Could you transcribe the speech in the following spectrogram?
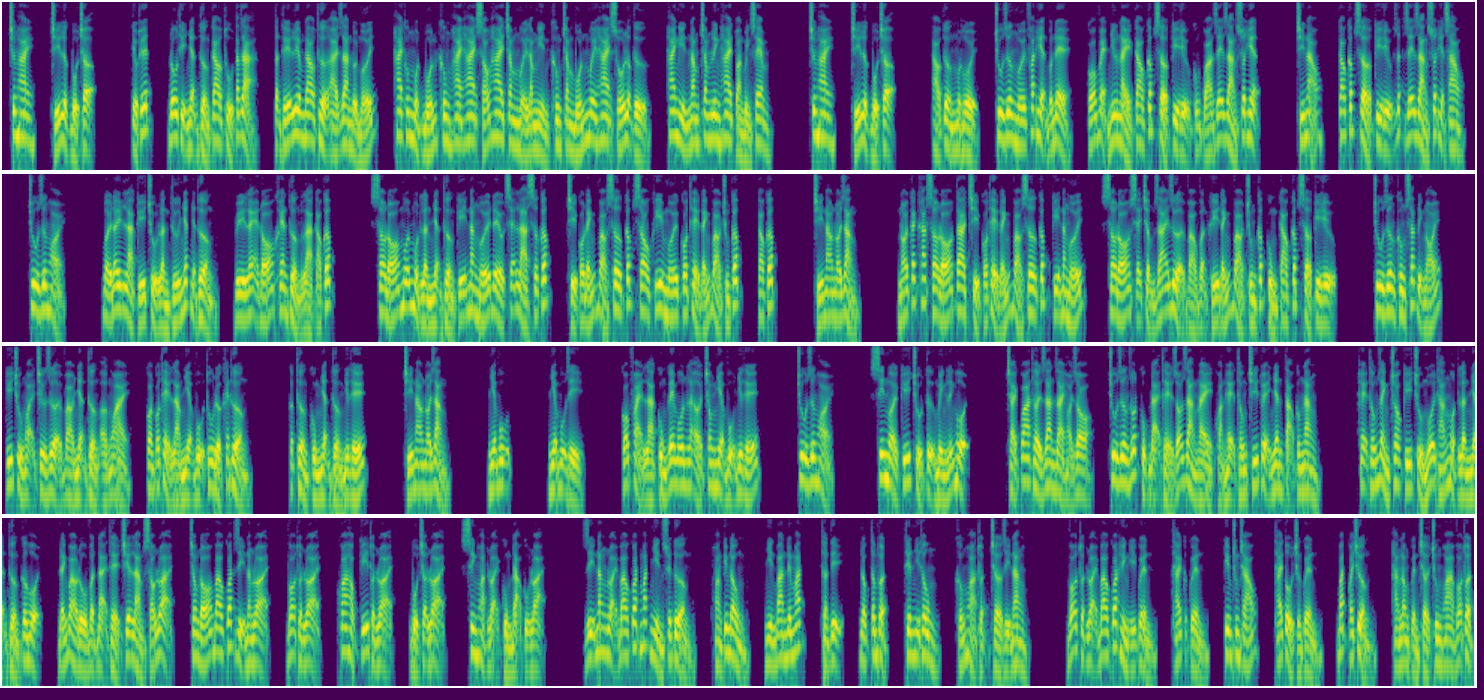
chương hai, trí lực bổ trợ. Tiểu thuyết, đô thị nhận thưởng cao thủ tác giả, tận thế liêm đao thừa hải gian đổi mới, hai nghìn một bốn không hai hai sáu hai trăm mười lăm nghìn không trăm bốn mươi hai số lượng tử hai nghìn năm trăm linh hai toàn bình xem. Chương hai, trí lực bổ trợ. Ảo tưởng một hồi, chu dương mới phát hiện vấn đề, có vẻ như này cao cấp sở kỳ hiệu cũng quá dễ dàng xuất hiện trí não, cao cấp sở kỳ hiệu rất dễ dàng xuất hiện sao? Chu dương hỏi. Bởi đây là ký chủ lần thứ nhất nhận thưởng, vì lẽ đó khen thưởng là cao cấp. Sau đó mỗi một lần nhận thưởng kỹ năng mới đều sẽ là sơ cấp, chỉ có đánh vào sơ cấp sau khi mới có thể đánh vào trung cấp, cao cấp. Trí não nói rằng, nói cách khác sau đó ta chỉ có thể đánh vào sơ cấp kỹ năng mới, sau đó sẽ chậm rãi dựa vào vận khí đánh vào trung cấp cùng cao cấp sở kỳ hiệu. Chu dương không xác định nói. Ký chủ ngoại trừ dựa vào nhận thưởng ở ngoài, còn có thể làm nhiệm vụ thu được khen thưởng. Cất thưởng cùng nhận thưởng như thế. Trí não nói rằng, nhiệm vụ? Nhiệm vụ gì? Có phải là cùng game on là ở trong nhiệm vụ như thế? Chu dương hỏi. Xin mời ký chủ tự mình lĩnh hội. Trải qua thời gian dài hỏi do, chu dương rốt cục đại thể rõ ràng này khoản hệ thống trí tuệ nhân tạo công năng. Hệ thống dành cho ký chủ mỗi tháng một lần nhận thưởng cơ hội, đánh vào đồ vật đại thể chia làm sáu loại, trong đó bao quát dị năng loại, võ thuật loại, khoa học kỹ thuật loại, bổ trợ loại, sinh hoạt loại cùng đạo cụ loại. Dị năng loại bao quát mắt nhìn xuyên tưởng hoàng kim đồng, nhìn ban đêm mắt, thần tị, độc tâm thuật, thiên nhi thông, khống hỏa thuật chờ dị năng. Võ thuật loại bao quát hình ý quyền, thái cực quyền, kim trung cháo, thái tổ trưởng quyền, bắt quái trưởng hàng long quyền chờ trung hoa võ thuật.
